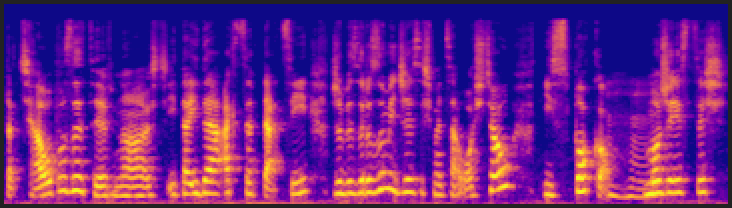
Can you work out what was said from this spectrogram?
ta ciało pozytywność i ta idea akceptacji, żeby zrozumieć, że jesteśmy całością i spoko. Mhm. Może jesteś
